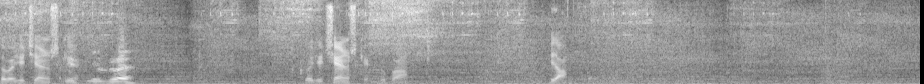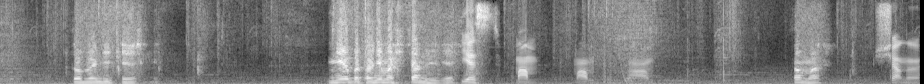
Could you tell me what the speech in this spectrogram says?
To będzie ciężkie. niezłe. To będzie ciężkie chyba. Ja. To będzie ciężkie. Nie, bo tam nie ma ściany, wiesz? Jest! Mam. Mam. Mam. Co masz? Ścianę.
